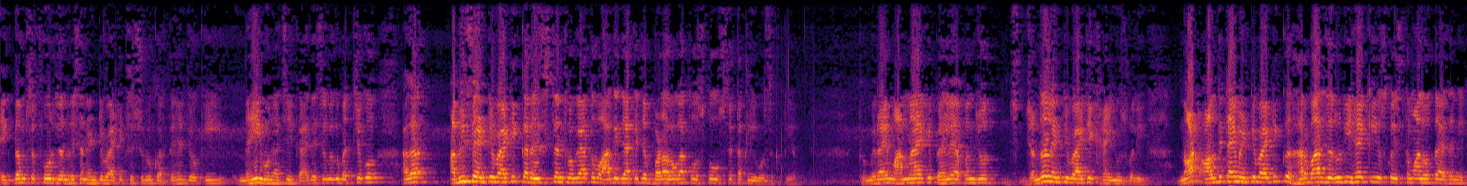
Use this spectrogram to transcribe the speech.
एकदम से फोर्थ जनरेशन एंटीबायोटिक से शुरू करते हैं, जो कि नहीं होना चाहिए कायदे से, क्योंकि बच्चे को अगर अभी से एंटीबायोटिक का रेजिस्टेंस हो गया तो वो आगे जाके जब बड़ा होगा तो उसको उससे तकलीफ़ हो सकती है। तो मेरा ये मानना है कि पहले अपन जो जनरल एंटीबायोटिक है usually not all the time antibiotic हर बार ज़रूरी है कि उसको इस्तेमाल होता है ऐसा नहीं।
